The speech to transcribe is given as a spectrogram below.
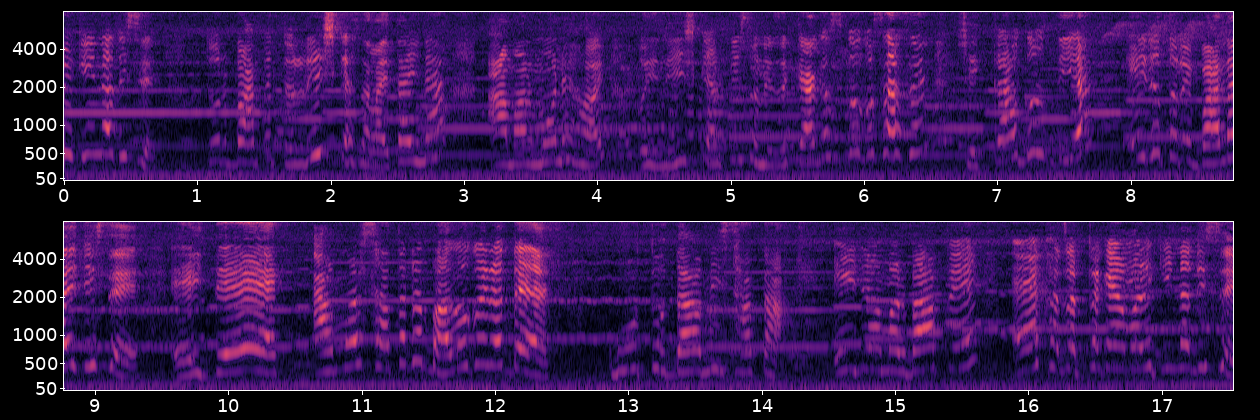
বাপে কিনা দিছে? তোর বাপে তো রিস্কা চালায়, তাই না? আমার মনে হয় ওই রিস্কার পিছনে যে কাগজ কাগজ আছে, সেই কাগজ দিয়া এইটা তোরে বানাই দিছে। এই দেখ, আমার ছাতাটা ভালো করে দেখ। কত দামি ছাতা। এইটা আমার বাপে এক হাজার টাকায় আমার কিনা দিছে।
